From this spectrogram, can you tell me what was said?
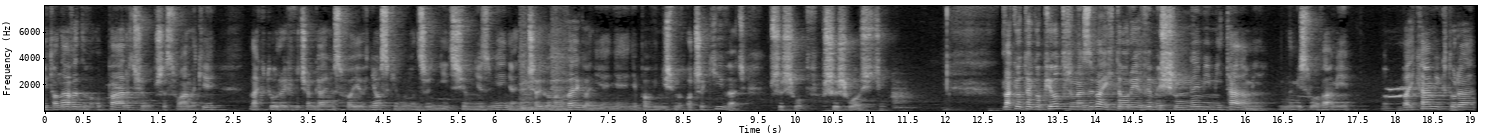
i to nawet w oparciu o przesłanki, na których wyciągają swoje wnioski, mówiąc, że nic się nie zmienia, niczego nowego nie, nie, nie powinniśmy oczekiwać w przyszłości. Dlatego Piotr nazywa ich teorie wymyślnymi mitami, innymi słowami, no, bajkami, które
